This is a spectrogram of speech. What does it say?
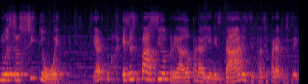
nuestro sitio web ¿cierto? Este espacio creado para bienestar, este espacio para que ustedes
